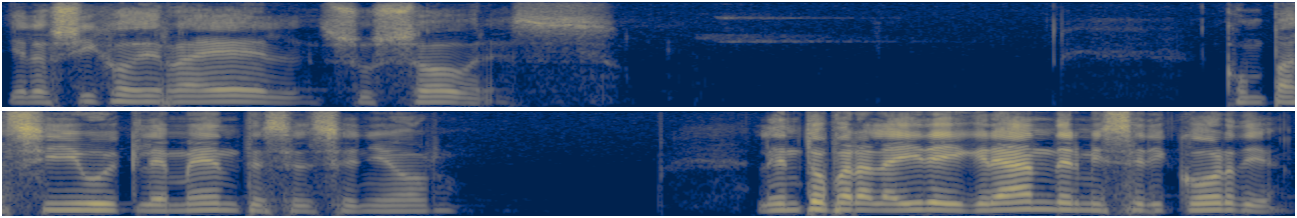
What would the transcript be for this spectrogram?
y a los hijos de Israel sus obras. Compasivo y clemente es el Señor, lento para la ira y grande en misericordia.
